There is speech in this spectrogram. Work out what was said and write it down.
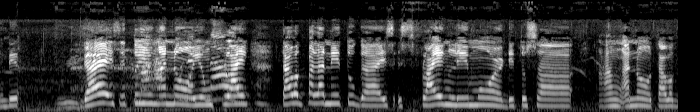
Hindi. Guys, ito yung ano, yung flying, tawag pala nito guys, is flying lemur dito sa, ang ano, tawag,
